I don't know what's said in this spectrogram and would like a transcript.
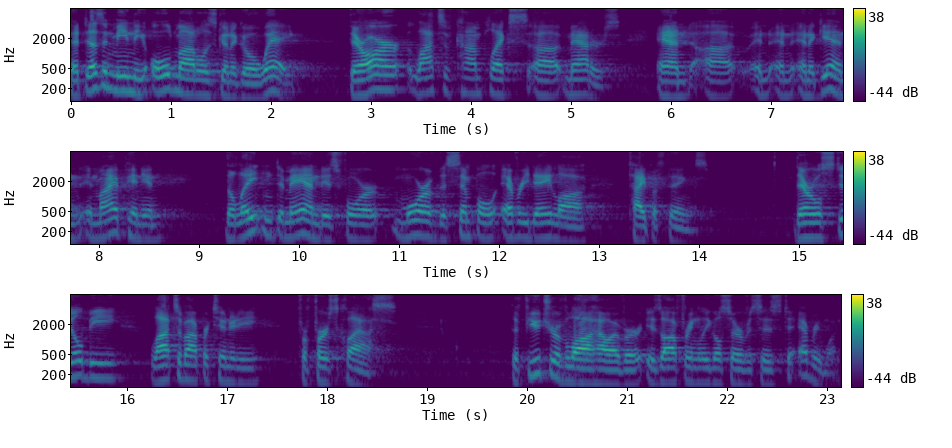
That doesn't mean the old model is going to go away. There are lots of complex uh, matters. And, uh, and, and, and again, in my opinion, the latent demand is for more of the simple, everyday law type of things. There will still be lots of opportunity for first class. The future of law, however, is offering legal services to everyone.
